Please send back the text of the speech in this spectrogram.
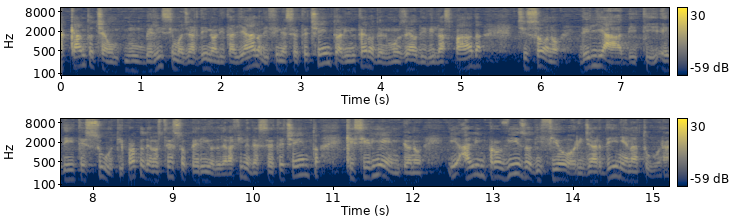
Accanto c'è un, bellissimo giardino all'italiano di fine Settecento, all'interno del museo di Villa Spada ci sono degli abiti e dei tessuti proprio dello stesso periodo, della fine del Settecento, che si riempiono all'improvviso di fiori, giardini e natura.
